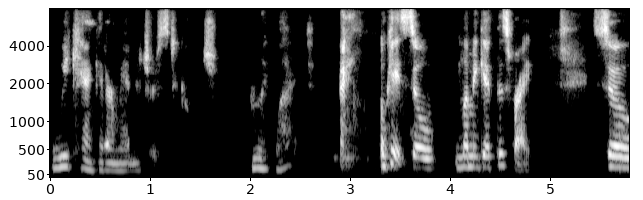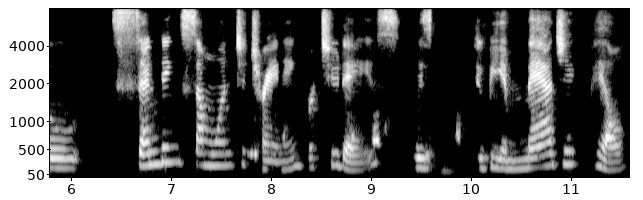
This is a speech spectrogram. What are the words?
we can't get our managers to coach. I'm like, what? okay, so let me get this right. So sending someone to training for two days is to be a magic pill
